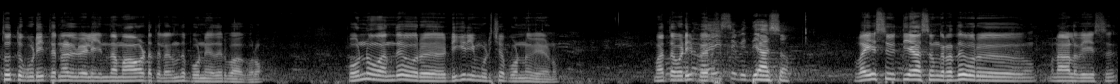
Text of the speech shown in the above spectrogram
தூத்துக்குடி திருநெல்வேலி இந்த மாவட்டத்திலேருந்து பொண்ணு எதிர்பார்க்குறோம். பொண்ணு வந்து ஒரு டிகிரி முடித்த பொண்ணு வேணும். மற்றபடி வயசு வித்தியாசம்? வயசு வித்தியாசங்கிறது ஒரு நாலு வயசு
